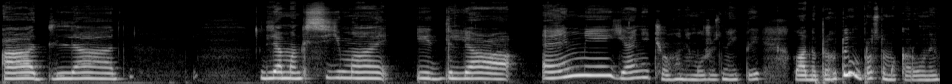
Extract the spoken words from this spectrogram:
А для, для Максима і для Еммі я нічого не можу знайти. Ладно, приготуємо просто макарони.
